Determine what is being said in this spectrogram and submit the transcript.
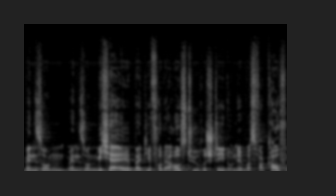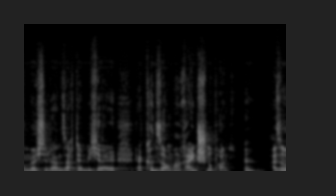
wenn so, ein, wenn so ein Michael bei dir vor der Haustüre steht und dir was verkaufen möchte, dann sagt der Michael, da können sie auch mal reinschnuppern. Ne? Also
